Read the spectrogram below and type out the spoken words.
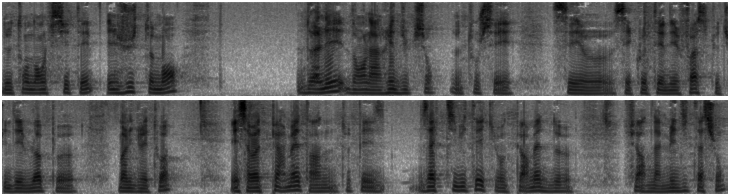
de ton anxiété, et justement d'aller dans la réduction de tous ces, ces, euh, ces côtés néfastes que tu développes euh, malgré toi. Et ça va te permettre, hein, toutes les activités qui vont te permettre de faire de la méditation,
